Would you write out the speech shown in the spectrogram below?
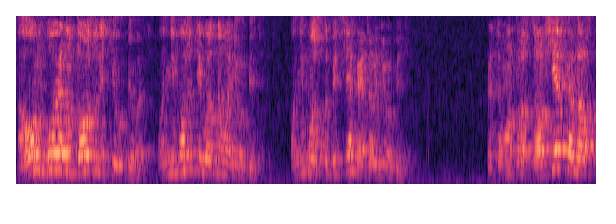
А он воин, он должен идти убивать. Он не может его одного не убить. Он не может убить всех, а этого не убить. Поэтому он просто вообще отказался.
